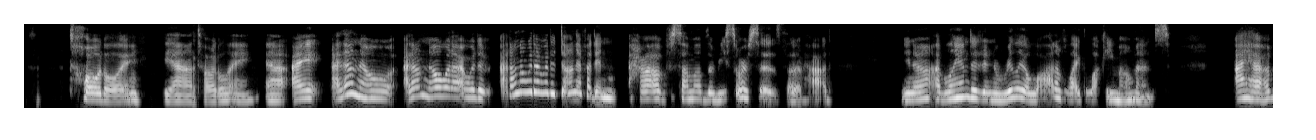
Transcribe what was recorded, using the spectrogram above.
totally. Yeah, totally. Yeah, I I don't know. I don't know what I would have. I don't know what I would have done if I didn't have some of the resources that I've had. You know, I've landed in really a lot of like lucky moments. I have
